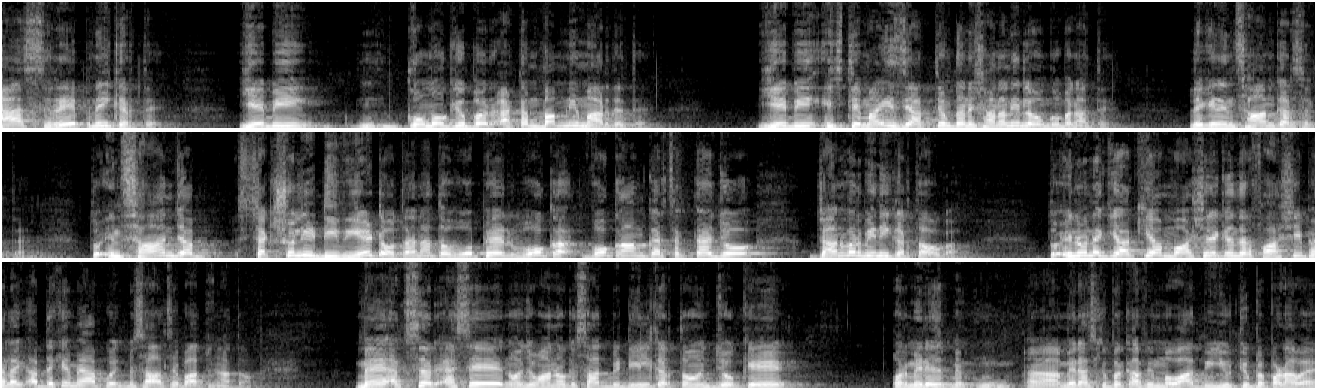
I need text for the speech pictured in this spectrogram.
میس ریپ نہیں کرتے یہ بھی قوموں کے اوپر ایٹم بم نہیں مار دیتے یہ بھی اجتماعی زیادتیوں کا نشانہ نہیں لوگوں کو بناتے لیکن انسان کر سکتا ہے تو انسان جب سیکشولی ڈیویٹ ہوتا ہے نا تو وہ پھر وہ کام کر سکتا ہے جو جانور بھی نہیں کرتا ہوگا تو انہوں نے کیا کیا معاشرے کے اندر فاشی پھیلائی اب دیکھیں میں آپ کو ایک مثال سے بات سناتا ہوں میں اکثر ایسے نوجوانوں کے ساتھ بھی ڈیل کرتا ہوں جو کہ اور میرے میرا اس کے اوپر کافی مواد بھی یوٹیوب پہ پڑا ہوا ہے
